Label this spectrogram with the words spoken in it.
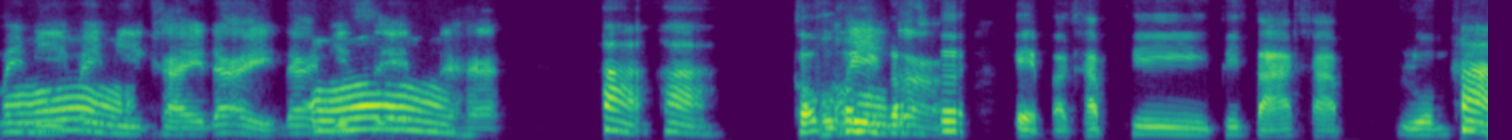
ไม่มีอ๋อไม่มีใครได้ได้อ๋อพิเศษนะฮะ ค่ะค่ะเขาผมเขาเอมีงด็ก็อกเตอร์เก็บอะครับ พี่พี่ตาครับ รวมถึค่ะง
